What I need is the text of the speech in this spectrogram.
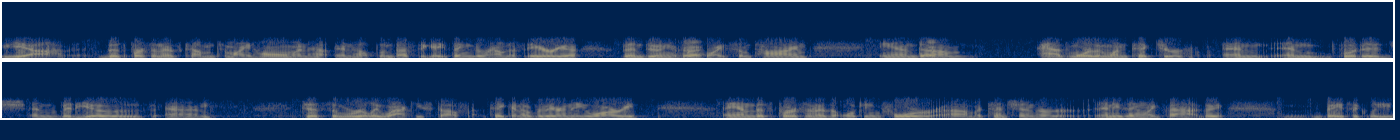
yeah, this person has come to my home and ha- and helped investigate things around this area. Been doing it Okay. for quite some time and Okay. um has more than one picture and and footage and videos and just some really wacky stuff taken over there in the Uwharrie. And this person isn't looking for um attention or anything like that. They basically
